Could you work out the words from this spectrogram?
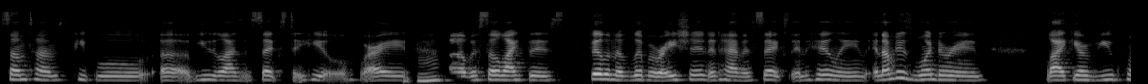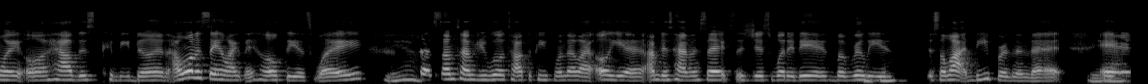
sometimes people uh utilizing sex to heal right mm-hmm. um, and so like this feeling of liberation and having sex and healing and i'm just wondering like your viewpoint on how this could be done i want to say in like the healthiest way yeah because sometimes you will talk to people and they're like oh yeah i'm just having sex it's just what it is but really mm-hmm. it's it's a lot deeper than that yeah. and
